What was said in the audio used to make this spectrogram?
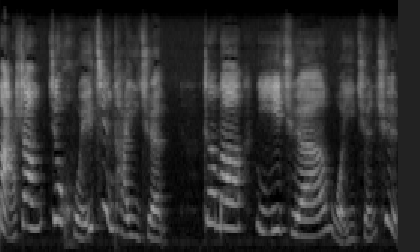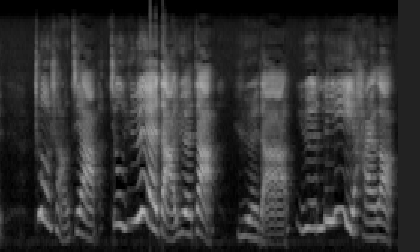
马上就回敬他一拳。这么你一拳我一拳去，这场架就越打越大，越打越厉害了。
